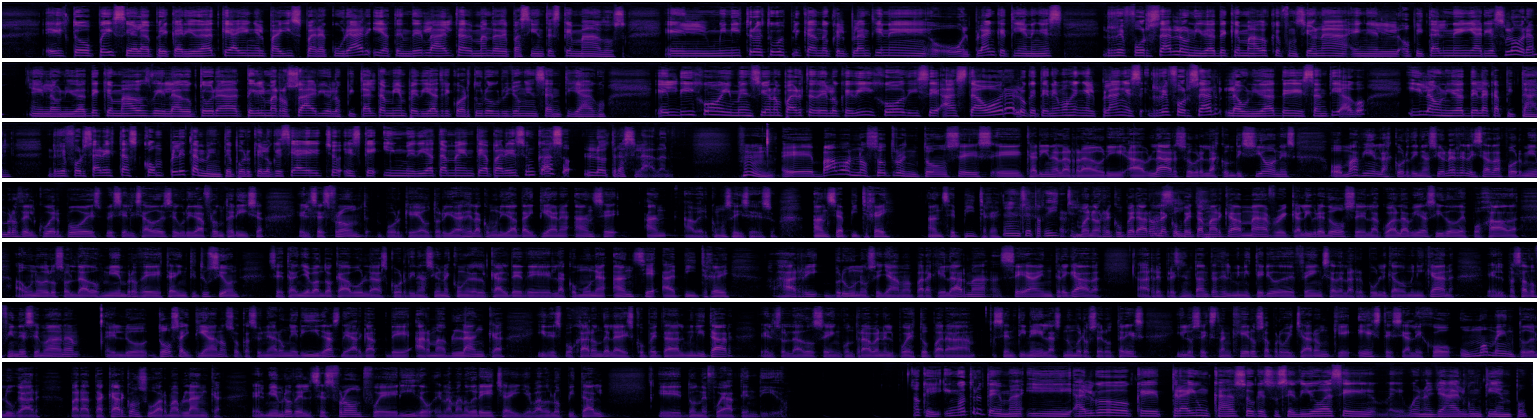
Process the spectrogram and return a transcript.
esto pese a la precariedad que hay en el país para curar y atender la alta demanda de pacientes quemados. El ministro estuvo explicando que el plan tiene, o el plan que tienen es reforzar la unidad de quemados que funciona en el Hospital Ney Arias Lora en la unidad de quemados de la doctora Telma Rosario, el Hospital también pediátrico Arturo Grullón en Santiago. Él dijo y menciona parte de lo que dijo, dice, hasta ahora lo que tenemos en el plan es reforzar la unidad de Santiago y la unidad de la capital, reforzar estas completamente porque lo que se ha hecho es que inmediatamente aparece un caso, lo trasladan. Hmm, eh, vamos nosotros entonces, eh, Karina Larrauri, a hablar sobre las condiciones o más bien las coordinaciones realizadas por miembros del Cuerpo Especializado de Seguridad Fronteriza, el CESFRONT, porque autoridades de la comunidad haitiana han, han a ver, ¿cómo se dice eso? Han se Ancepitre. Bueno, recuperaron la escopeta marca Maverick calibre 12, la cual había sido despojada a uno de los soldados miembros de esta institución. Se están llevando a cabo las coordinaciones con el alcalde de la comuna Ancepitre Harry Bruno se llama, para que el arma sea entregada a representantes del Ministerio de Defensa de la República Dominicana. El pasado fin de semana, dos haitianos ocasionaron heridas de, de arma blanca y despojaron de la escopeta al militar. El soldado se encontraba en el puesto para centinelas número 03 y los extranjeros aprovecharon que éste se alejó un momento del lugar para atacar con su arma blanca. El miembro del CESFRONT fue herido en la mano derecha y llevado al hospital. Eh, donde fue atendido. Ok, en otro tema y algo que trae un caso que sucedió hace, eh, bueno, ya algún tiempo.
